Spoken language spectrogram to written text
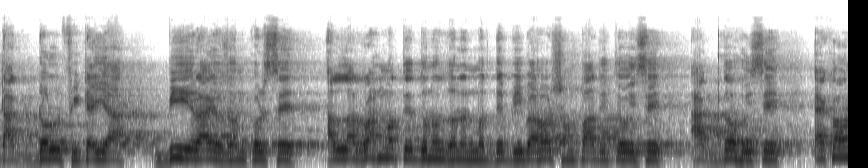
ডাকডোল ফিটাইয়া বিয়ের আয়োজন করছে। আল্লাহর রহমতে দুজনের মধ্যে বিবাহ সম্পাদিত হয়েছে আগ্ধ হয়েছে এখন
